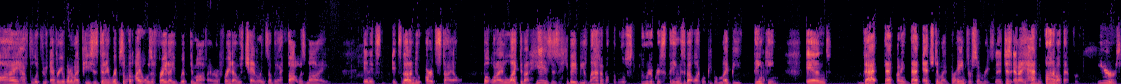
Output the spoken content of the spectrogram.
I have to look through every one of my pieces. Did I rip something? I was afraid I ripped him off. I was afraid I was channeling something I thought was mine. And it's it's not a new art style, but what I liked about his is he made me laugh about the most ludicrous things about like what people might be thinking, and that that I mean that etched in my brain for some reason. It just and I hadn't thought about that for years.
